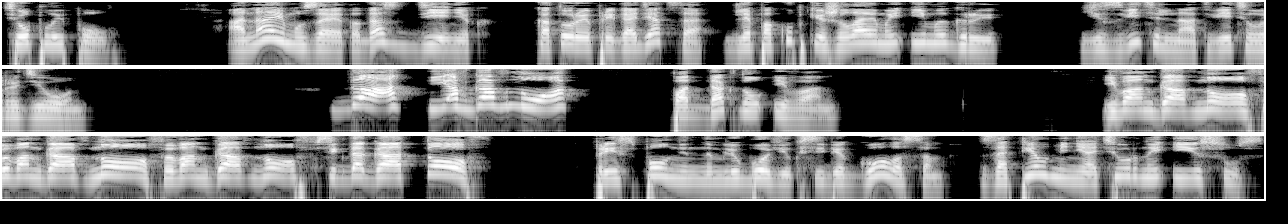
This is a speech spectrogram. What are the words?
теплый пол. Она ему за это даст денег, которые пригодятся для покупки желаемой им игры, язвительно ответил Родион. «Да, я в говно!» — поддакнул Иван. Иван Говнов, Иван Говнов, Иван Говнов всегда готов!» Преисполненным любовью к себе голосом запел миниатюрный Иисус,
